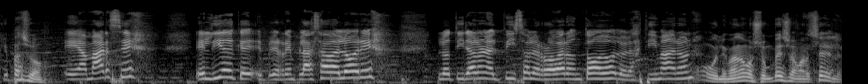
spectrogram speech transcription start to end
¿Qué pasó? Eh, a Marce, el día de que reemplazaba a Lore, lo tiraron al piso, le robaron todo, lo lastimaron. Uy, le mandamos un beso a Marcelo.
